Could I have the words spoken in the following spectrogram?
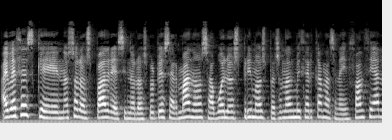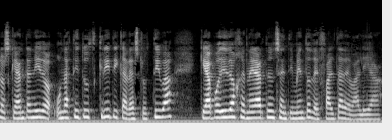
Hay veces que no son los padres, sino los propios hermanos, abuelos, primos, personas muy cercanas en la infancia los que han tenido una actitud crítica destructiva que ha podido generarte un sentimiento de falta de valía.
